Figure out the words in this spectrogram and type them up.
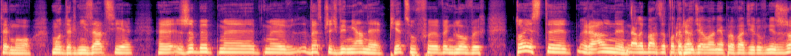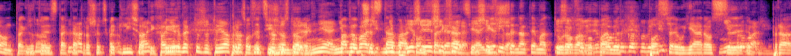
termomodernizację, e, żeby wesprzeć wymianę pieców e, węglowych. To jest e, realny No, ale bardzo podobne Re- działania prowadzi również rząd, także to No, jest taka a- troszeczkę pa- klisza pa- tych Panie e, redaktorze, to ja teraz propozycji pro- protestuję. rządowych. Nie, nie Paweł prowadzi. Przystawa, nie, jeszcze, jeszcze chwilę, Konfederacja, jeszcze, jeszcze, na temat Turowa, bo Ja pan poseł Jaros Nie prowadzi. pra,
